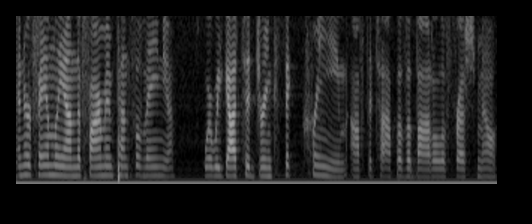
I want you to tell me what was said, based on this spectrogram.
and her family on the farm in Pennsylvania, where we got to drink thick cream off the top of a bottle of fresh milk.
